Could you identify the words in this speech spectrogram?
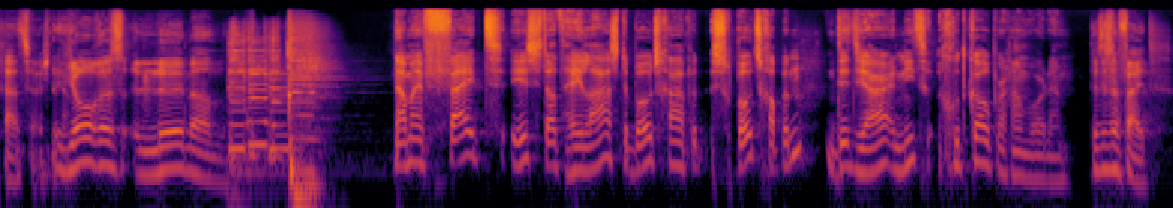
Gaat zo snel. Joris Leuman. Nou, mijn feit is dat helaas de boodschappen, boodschappen dit jaar niet goedkoper gaan worden. Dit is een feit.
